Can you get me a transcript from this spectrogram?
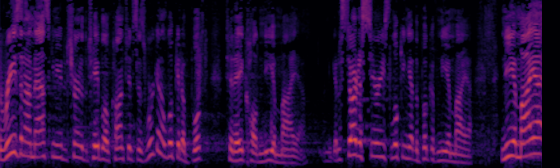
the reason I'm asking you to turn to the table of contents is we're going to look at a book today called Nehemiah. I'm going to start a series looking at the book of Nehemiah. Nehemiah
